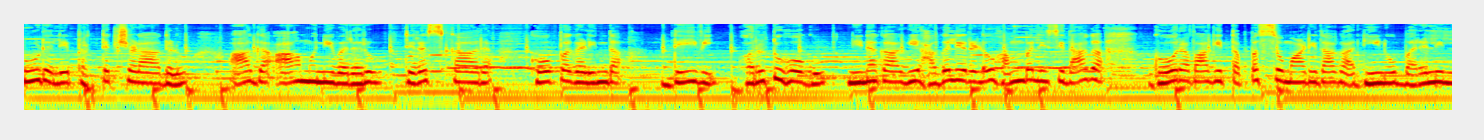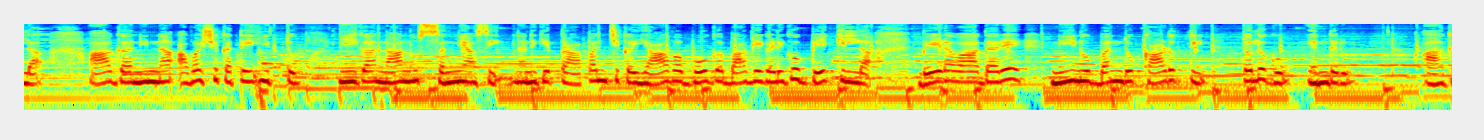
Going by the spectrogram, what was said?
ಕೂಡಲೇ ಪ್ರತ್ಯಕ್ಷಳಾದಳು. ಆಗ ಆ ಮುನಿವರರು ತಿರಸ್ಕಾರ ಕೋಪಗಳಿಂದ, ದೇವಿ, ಹೊರಟು ಹೋಗು, ನಿನಗಾಗಿ ಹಗಲಿರಳು ಹಂಬಲಿಸಿದಾಗ, ಘೋರವಾಗಿ ತಪಸ್ಸು ಮಾಡಿದಾಗ ನೀನು ಬರಲಿಲ್ಲ. ಆಗ ನಿನ್ನ ಅವಶ್ಯಕತೆ ಇತ್ತು. ಈಗ ನಾನು ಸನ್ಯಾಸಿ, ನನಗೆ ಪ್ರಾಪಂಚಿಕ ಯಾವ ಭೋಗ ಭಾಗ್ಯಗಳಿಗೂ ಬೇಕಿಲ್ಲ. ಬೇಡವಾದರೆ ನೀನು ಬಂದು ಕಾಡುತ್ತಿ, ತೊಲಗು ಎಂದರು. ಆಗ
